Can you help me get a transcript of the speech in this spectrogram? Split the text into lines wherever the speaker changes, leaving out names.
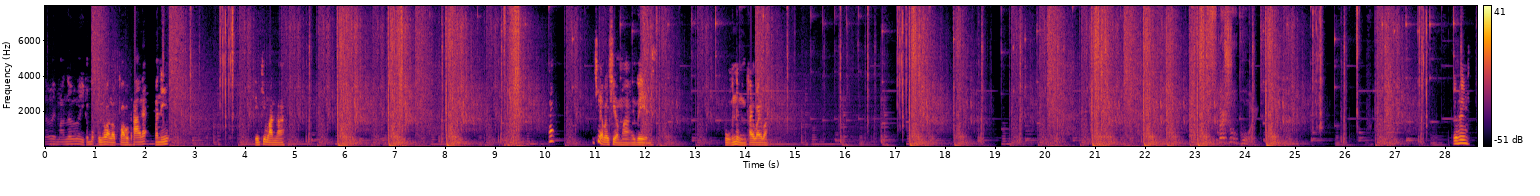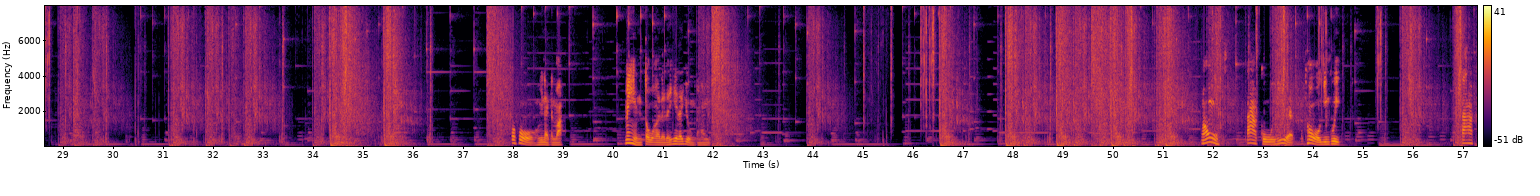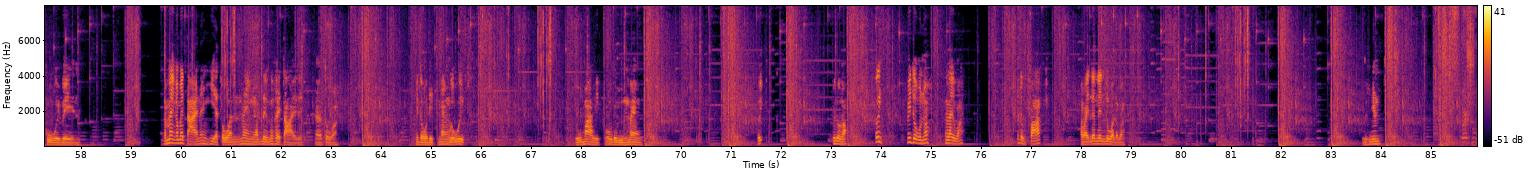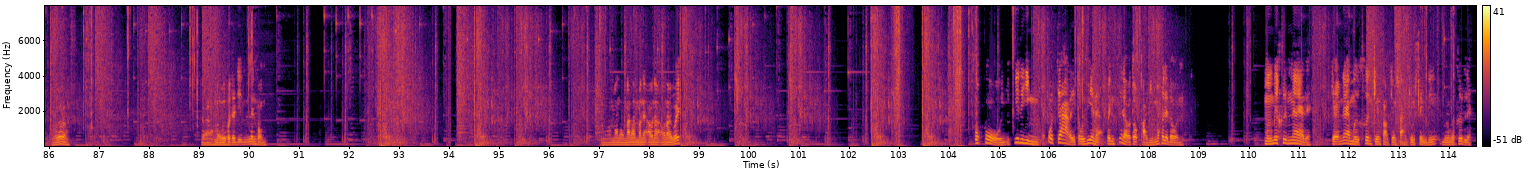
มาเลยมาเลยกระบอกปืนกระบอกเราต่อสุดท้ายแล้ววันนี้เดี๋ยวจีวันมาเอ้าเชี่ยไปเชี่ยมาไอเวนโอ้โหหนึ่งไปไวว่ะ
Special point.
เฮ้ย โอ้โห อยู่ไหนกันวะ ไม่เห็นตัวเลยได้ที่แล้วอยู่กลางเอ้าต้ากูเฮียโถยิงกูอีกต้ากูไอเวนแล้วแม่งก็ไม่ตายนะเฮียตัวแม่งนัดหนึ่งไม่เคยตายเลยแต่ตัว ไม่โดนดิกแม่งรู้อีก รู้มากอีกโอ้จะยิงแม่ง เฮ้ย ไม่โดนเนาะเฮ้ย ไม่โดนเนาะอะไรวะไม่โดนฟักทำไมเล่นเล่นรวดหรอวะหรือที่นี่เออเดี๋ยวเหมือนคนจะเล่นผม มาหน่อยมาหน่อยมาหน่อยเอาหน่อยเอาหน่อยเว้ยโอ้โหเฮียนี่ยิงโคตรยากเลยตัวเฮียเนี่ยเป็นเฮียแต่ว่าตัวเปล่ายิงไม่ค่อยจะโดน มือไม่ขึ้นแน่เลยเกมแรกมือขึ้นเกมสองเกมสามเกมสี่นี้มือไม่ขึ้นเลย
